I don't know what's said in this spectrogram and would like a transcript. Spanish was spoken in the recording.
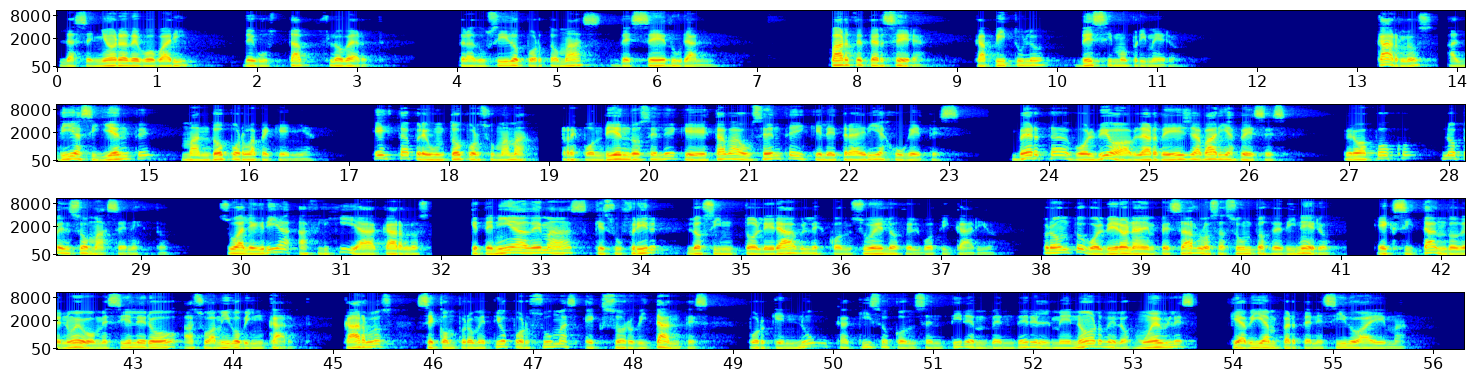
la señora de bovary de gustave flaubert traducido por tomás de c. Carlos al día siguiente mandó por la pequeña. Esta preguntó por su mamá respondiéndosele que estaba ausente y que le traería juguetes berta volvió á hablar de ella varias veces pero á poco no pensó más en esto. Su alegría afligía á carlos que tenia además que sufrir los intolerables consuelos del boticario. Pronto volvieron á empezar los asuntos de dinero excitando de nuevo m lheureux á su amigo vincart. Carlos se comprometió por sumas exorbitantes porque nunca quiso consentir en vender el menor de los muebles que habían pertenecido á emma.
